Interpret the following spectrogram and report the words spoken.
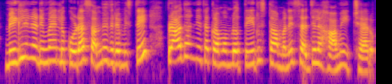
మిగిలిన డిమాండ్లు కూడా సమ్మె విరమిస్తే ప్రాధాన్యత క్రమంలో తీరుస్తామని సజ్జల హామీ ఇచ్చారు.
